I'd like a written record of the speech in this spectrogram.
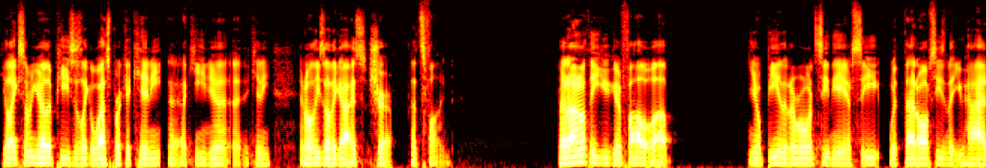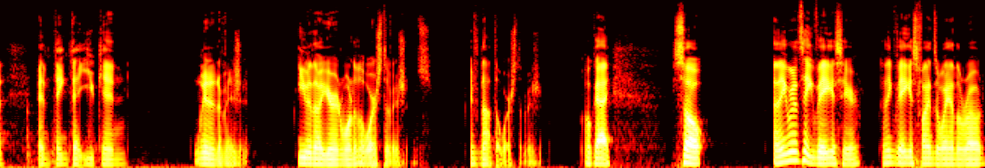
you like some of your other pieces like a Westbrook, a Kenny, uh, a Kenya, uh, a Kenny, and all these other guys. Sure, that's fine. But I don't think you can follow up, you know, being the number one seed in the AFC with that offseason that you had and think that you can win a division, even though you're in one of the worst divisions, if not the worst division. Okay? So I think we're going to take Vegas here. I think Vegas finds a way on the road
